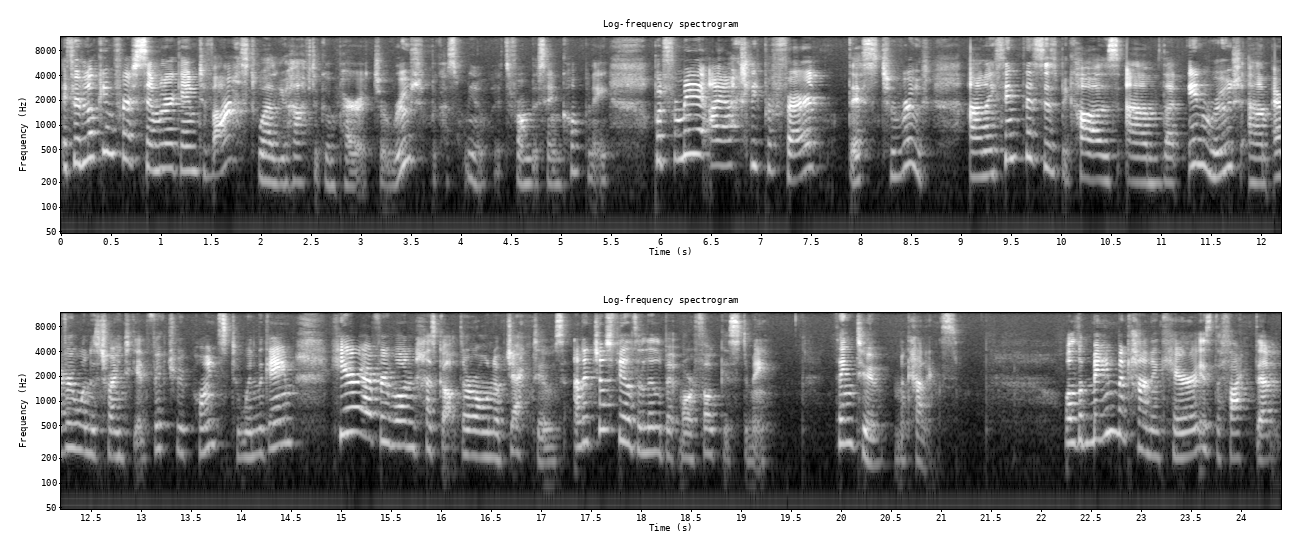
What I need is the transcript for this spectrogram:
If you're looking for a similar game to Vast, well, you have to compare it to Root because, you know, it's from the same company. But for me, I actually prefer this to Root. And I think this is because um, that in Root, um, everyone is trying to get victory points to win the game. Here, everyone has got their own objectives, and it just feels a little bit more focused to me. Thing two, mechanics. Well, the main mechanic here is the fact that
